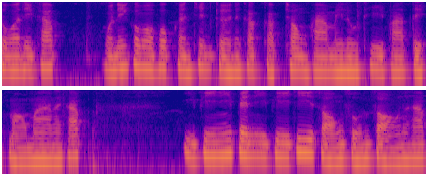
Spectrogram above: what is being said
สวัสดีครับ วันนี้ก็มาพบกันเช่นเคยนะครับ กับช่องพาไม่รู้ที่พาติดหมอมานะครับ EP นี้เป็น EP ที่ 202 นะครับ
